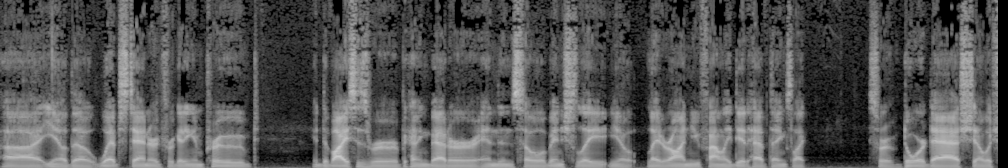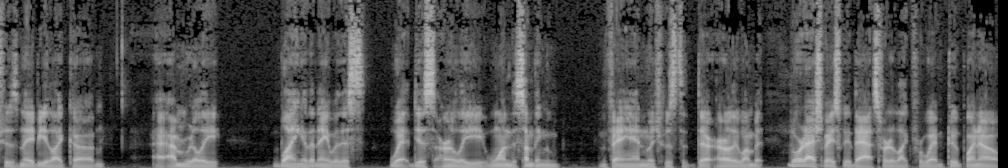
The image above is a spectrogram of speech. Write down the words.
Uh, you know, the web standards were getting improved. and devices were becoming better. And then so eventually, you know, later on, you finally did have things like sort of DoorDash, you know, which was maybe like, um, I'm really blanking at the name of this wet, this early one, the something van, which was the, the early one, but DoorDash basically that sort of like for Web 2.0.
